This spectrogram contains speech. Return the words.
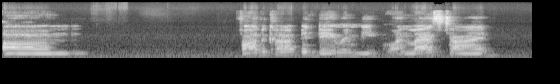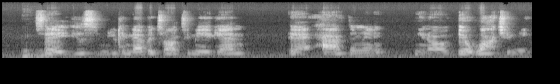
Um, Father Cop and Dalen meet one last time. Mhm. Say you you can never talk to me again. They're after me. You know they're watching me.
